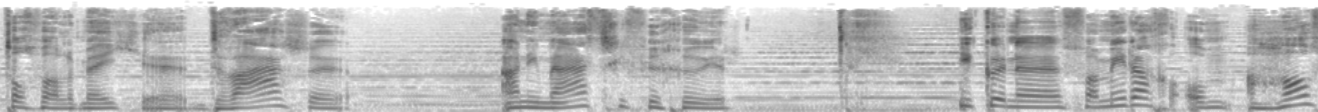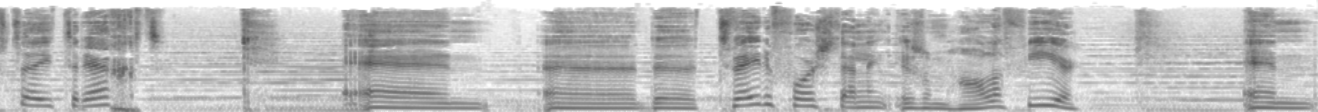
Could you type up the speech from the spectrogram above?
toch wel een beetje dwaze animatiefiguur. Die kunnen vanmiddag om half twee terecht. En eh, de tweede voorstelling is om half vier. En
